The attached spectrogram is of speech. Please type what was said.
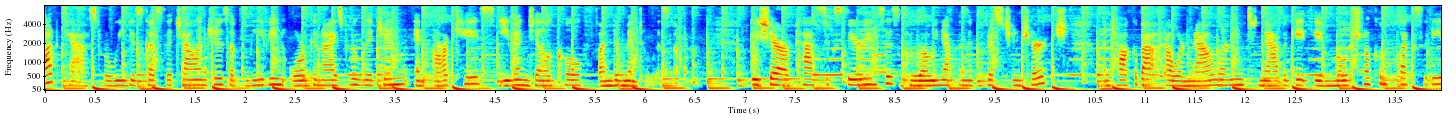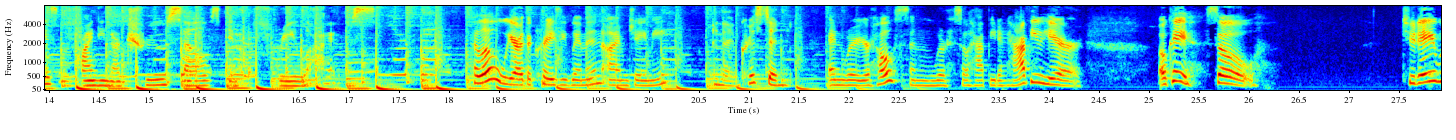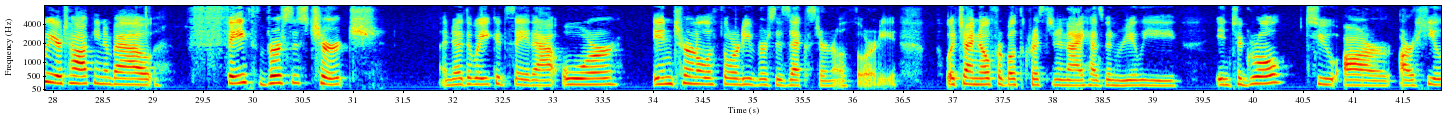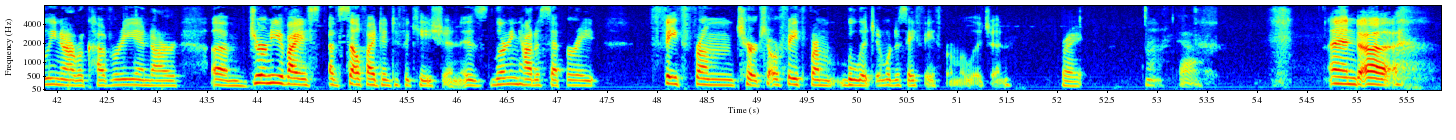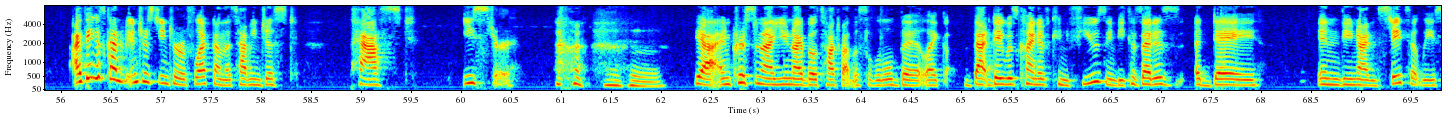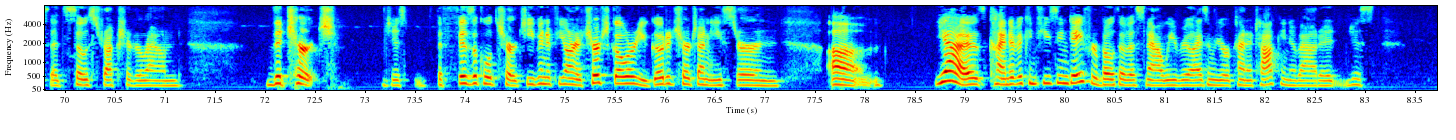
Podcast, where we discuss the challenges of leaving organized religion, in our case, evangelical fundamentalism. We share our past experiences growing up in the Christian church and talk about how we're now learning to navigate the emotional complexities of finding our true selves in our free lives. Hello, we are the Crazy Women. I'm Jamie. And I'm Kristen. And we're your hosts, and we're so happy to have you here. Okay, so Today we are talking about faith versus church. Another way you could say that, or internal authority versus external authority, which I know for both Kristen and I has been really integral to our our healing, our recovery, and our um, journey of of self identification. Is learning how to separate faith from church or faith from religion. We'll just say faith from religion. Right. Hmm. Yeah. And uh, I think it's kind of interesting to reflect on this, having just passed Easter. mm-hmm. Yeah, and Kristen and I, you and I both talked about this a little bit. Like that day was kind of confusing because that is a day in the United States, at least, that's so structured around the church, just the physical church. Even if you aren't a churchgoer, you go to church on Easter, and um, yeah, it's kind of a confusing day for both of us. Now we realize, and we were kind of talking about it, just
